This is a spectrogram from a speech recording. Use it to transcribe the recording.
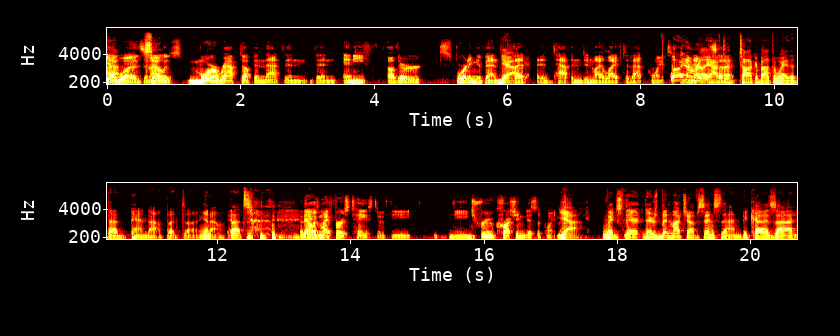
I was, and I was more wrapped up in that than than any other sporting event Yeah. that had happened in my life to that point. Well, we don't really was, have uh, to talk about the way that that panned out, but uh, you know, that's But that was my first taste of the the true crushing disappointment. yeah. Which there there's been much of since then because uh,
